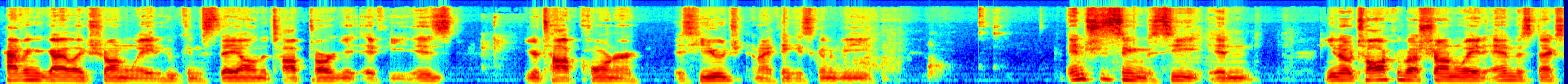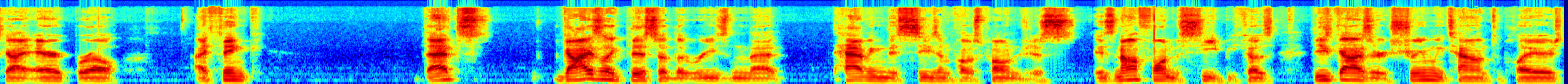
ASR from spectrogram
Having a guy like Shaun Wade who can stay on the top target if he is your top corner is huge. And I think it's going to be interesting to see in, you know, talking about Shaun Wade and this next guy, Eric Burrell. I think that's guys like this are the reason that having this season postponed just is not fun to see because these guys are extremely talented players,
